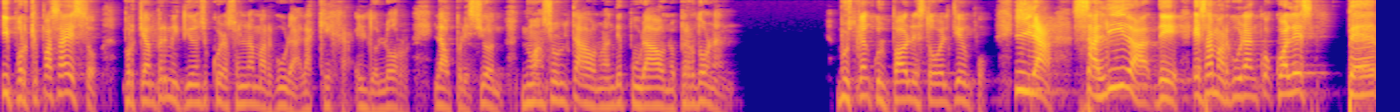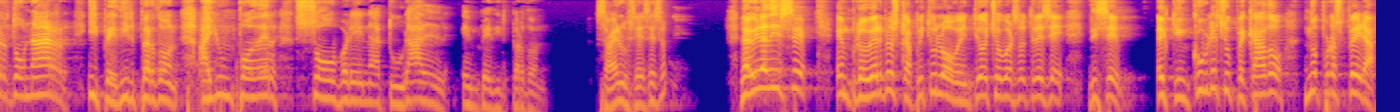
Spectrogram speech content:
¿Y por qué pasa esto? Porque han permitido en su corazón la amargura, la queja, el dolor, la opresión. No han soltado, no han depurado, no perdonan. Buscan culpables todo el tiempo. Y la salida de esa amargura, ¿cuál es? Perdonar y pedir perdón. Hay un poder sobrenatural en pedir perdón. ¿Saben ustedes eso? La Biblia dice en Proverbios capítulo 28, verso 13, dice, el que encubre su pecado no prospera,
